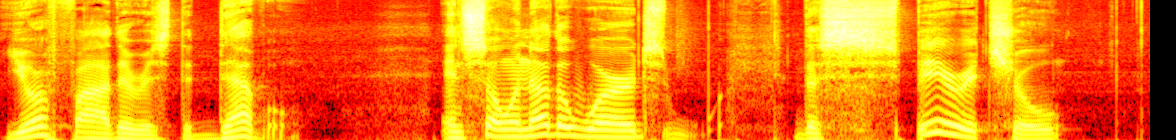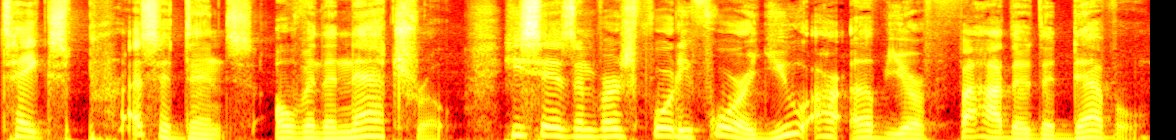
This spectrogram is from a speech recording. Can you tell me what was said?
your father is the devil. And so, in other words, the spiritual takes precedence over the natural. He says in verse 44 You are of your father, the devil,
